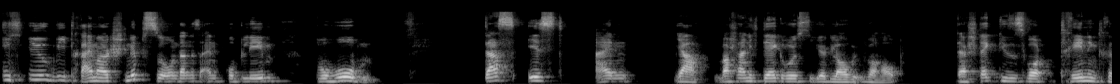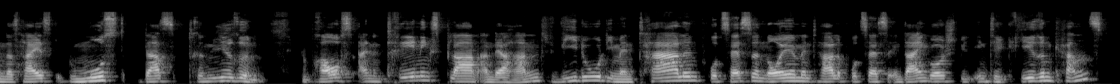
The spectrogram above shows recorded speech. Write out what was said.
ich irgendwie dreimal schnipse und dann ist ein Problem behoben. Das ist ein, ja, wahrscheinlich der größte Irrglaube überhaupt. Da steckt dieses Wort Training drin. Das heißt, du musst das trainieren. Du brauchst einen Trainingsplan an der Hand, wie du die mentalen Prozesse, neue mentale Prozesse in dein Golfspiel integrieren kannst,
